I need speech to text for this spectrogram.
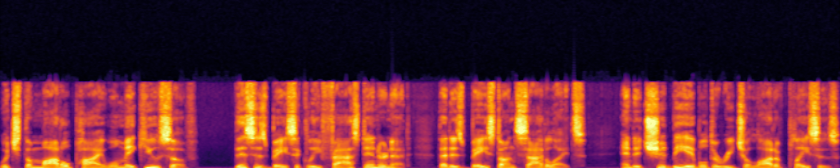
which the Model Pi will make use of. This is basically fast internet that is based on satellites, and it should be able to reach a lot of places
